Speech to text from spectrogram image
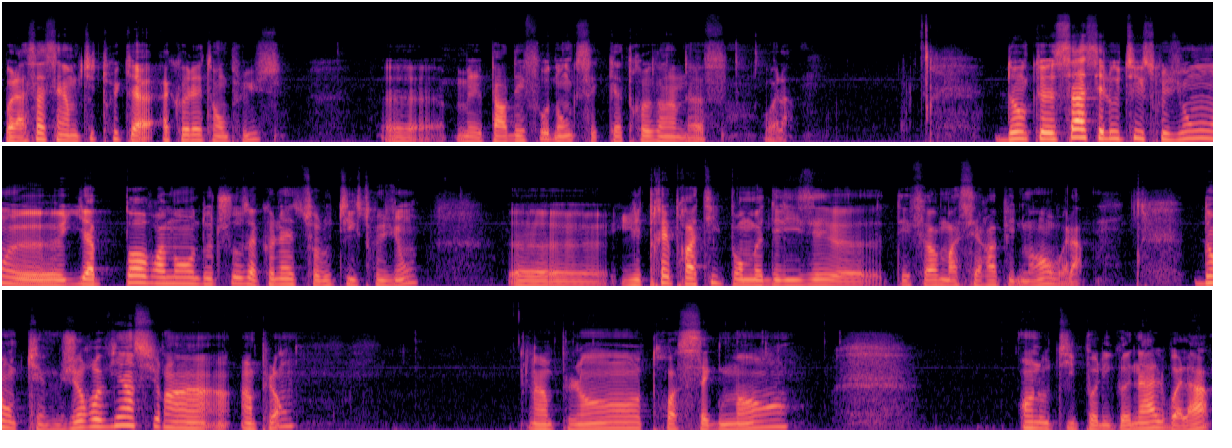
Voilà, ça c'est un petit truc à, connaître en plus. Euh, mais par défaut, donc c'est 89. Voilà. Donc euh, ça c'est l'outil extrusion, il euh, n'y a pas vraiment d'autres choses à connaître sur l'outil extrusion. Euh, il est très pratique pour modéliser des formes assez rapidement, voilà. Donc je reviens sur un, plan. Un plan, trois segments, en outil polygonal, voilà.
